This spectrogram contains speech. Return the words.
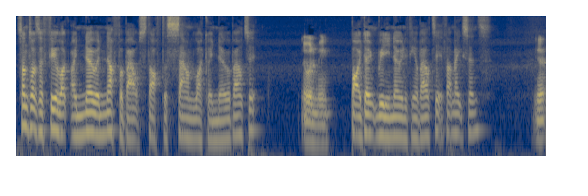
sometimes I feel like I know enough about stuff to sound like I know about it, You know what I mean? but I don't really know anything about it. If that makes sense. Yeah.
